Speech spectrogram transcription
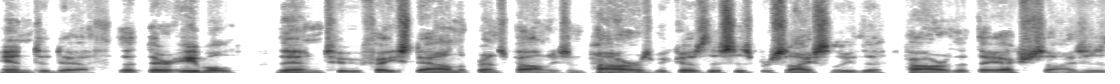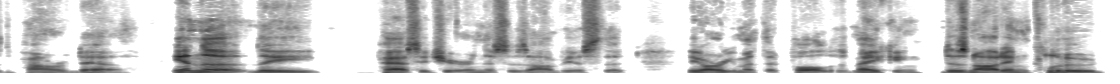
into death, that they're able then to face down the principalities and powers because this is precisely the power that they exercise is the power of death. In the the passage here, and this is obvious that the argument that Paul is making does not include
